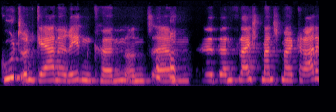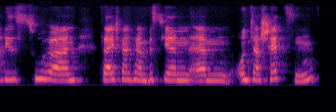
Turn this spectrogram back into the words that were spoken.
gut und gerne reden können und ähm, äh, dann vielleicht manchmal gerade dieses Zuhören vielleicht manchmal ein bisschen ähm, unterschätzen.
